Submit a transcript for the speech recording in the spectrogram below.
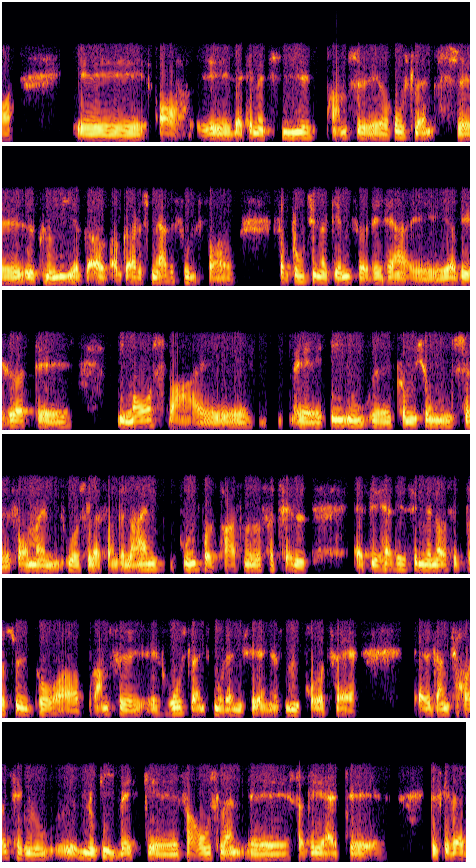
at øh, og, øh, hvad kan man sige, bremse Ruslands øh, økonomi og, og, og gøre det smertefuldt for, for Putin at gennemføre det her. Øh, og vi hørte øh, i morges var øh, øh EU-kommissionens øh, formand Ursula von der Leyen ude på et pressemøde og fortælle, at det her det er simpelthen også et forsøg på at bremse øh, Ruslands modernisering. Altså man prøver at tage adgang til højteknologi væk øh, fra Rusland. Øh, så det er et, øh, det skal være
